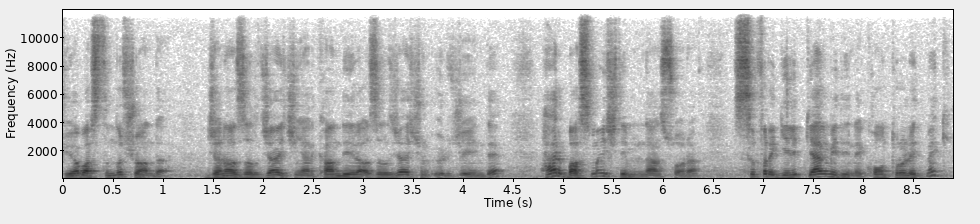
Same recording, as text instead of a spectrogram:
Q'ya bastığımda şu anda canı azalacağı için yani kan değeri azalacağı için öleceğinde her basma işleminden sonra sıfıra gelip gelmediğini kontrol etmek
